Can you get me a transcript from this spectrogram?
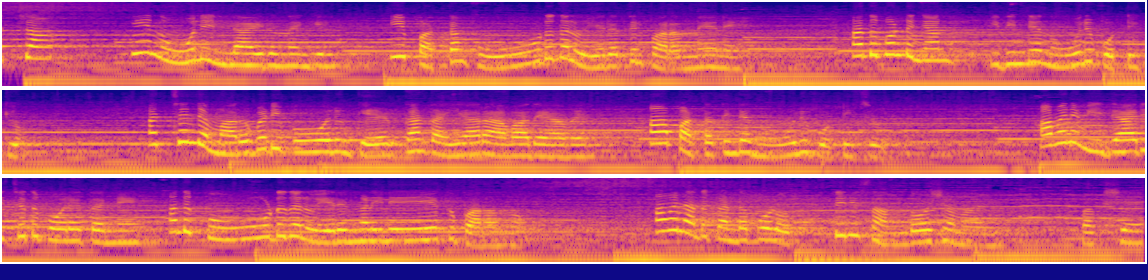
അച്ഛ ഈ നൂലില്ലായിരുന്നെങ്കിൽ ഈ പട്ടം കൂടുതൽ ഉയരത്തിൽ പറന്നേനെ. അതുകൊണ്ട് ഞാൻ ഇതിന്റെ നൂൽ പൊട്ടിക്കും. അച്ഛന്റെ മറുപടി പോലും കേൾക്കാൻ തയ്യാറാവാതെ അവൻ ആ പട്ടത്തിന്റെ നൂൽ പൊട്ടിച്ചു. അവന് വിചാരിച്ചതുപോലെ തന്നെ അത് കൂടുതൽ ഉയരങ്ങളിലേക്ക് പറന്നു. അവൻ അത് കണ്ടപ്പോൾ ഒത്തിരി സന്തോഷമായി. പക്ഷേ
